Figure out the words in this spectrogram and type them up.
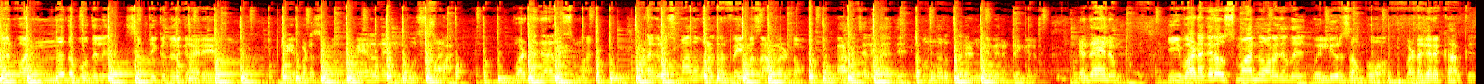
ഞാൻ വന്നത് മുതൽ ശ്രദ്ധിക്കുന്ന ഒരു കാര്യമായിരുന്നു. പ്രിയപ്പെട്ട സുഹൃത്ത് പേരെന്തായിരുന്നു? ഉസ്മാൻ. വടകര ഉസ്മാൻ. വടകര ഉസ്മാൻ വളരെ ഫേമസ് ആണ് കേട്ടോ. കാരണം ഇത് ഇപ്പം നിർത്തി രണ്ട് മിനിറ്റ് എങ്കിലും എന്തായാലും ഈ വടകര ഉസ്മാൻ എന്ന് പറഞ്ഞത് വലിയൊരു സംഭവമാണ് വടകരക്കാർക്ക്.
